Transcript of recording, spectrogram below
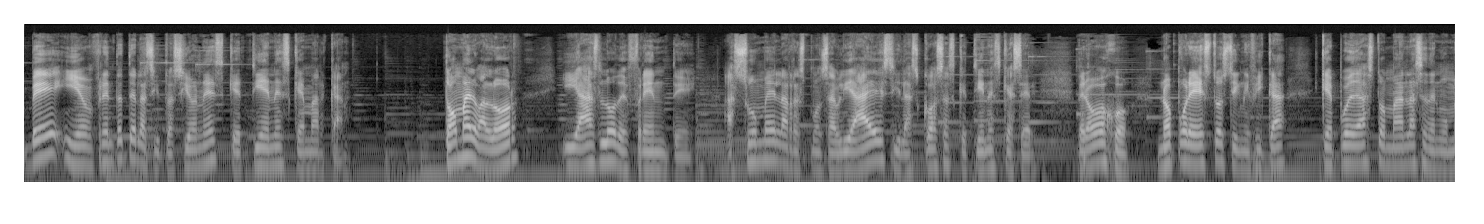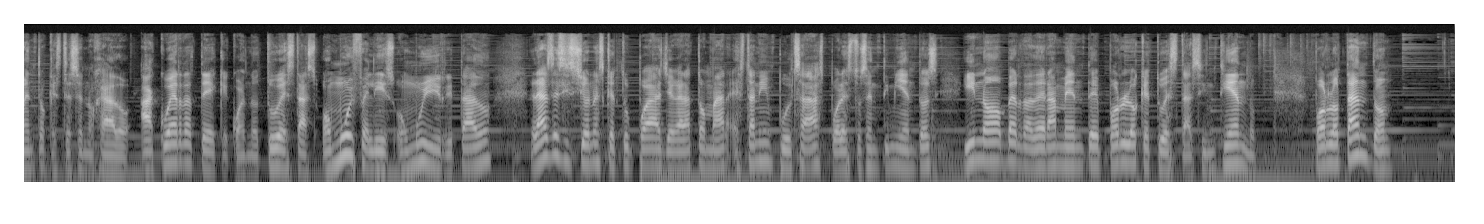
Ve y enfréntate a las situaciones que tienes que marcar. Toma el valor y hazlo de frente. Asume las responsabilidades y las cosas que tienes que hacer. Pero ojo, no por esto significa que puedas tomarlas en el momento que estés enojado. Acuérdate que cuando tú estás o muy feliz o muy irritado, las decisiones que tú puedas llegar a tomar están impulsadas por estos sentimientos y no verdaderamente por lo que tú estás sintiendo. Por lo tanto,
